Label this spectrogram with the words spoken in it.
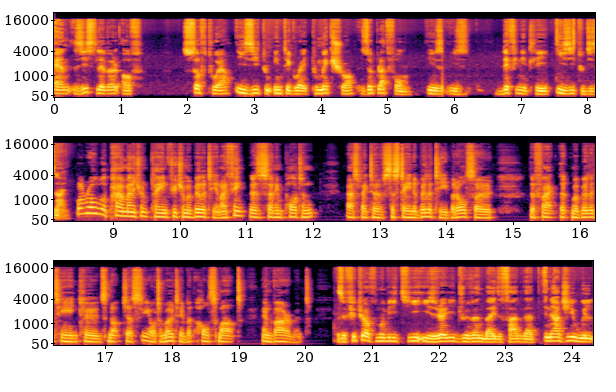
and this level of software easy to integrate to make sure the platform is, is definitely easy to design. What role will power management play in future mobility? And I think there's an important aspect of sustainability, but also the fact that mobility includes not just the automotive, but the whole smart environment. The future of mobility is really driven by the fact that energy will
